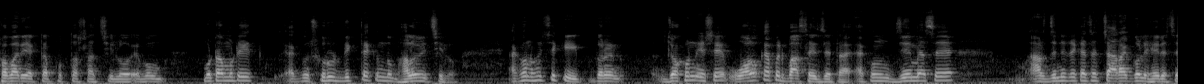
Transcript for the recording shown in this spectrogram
সবারই একটা প্রত্যাশা ছিল এবং মোটামুটি একদম শুরুর দিকটা কিন্তু ভালোই ছিল। এখন হয়েছে কি, ধরেন যখন এসে ওয়ার্ল্ড কাপের বাসায় যেটা, এখন যে ম্যাচে আর্জেন্টিনার কাছে চার এক গোলে হেরেছে,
